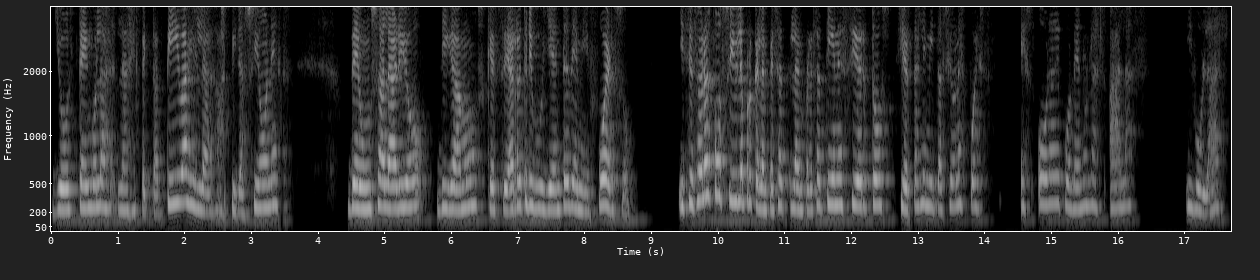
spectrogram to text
Yo tengo las, las expectativas y las aspiraciones de un salario, digamos, que sea retribuyente de mi esfuerzo. Y si eso no es posible porque la empresa, la empresa tiene ciertos, ciertas limitaciones, pues es hora de ponernos las alas y volar.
